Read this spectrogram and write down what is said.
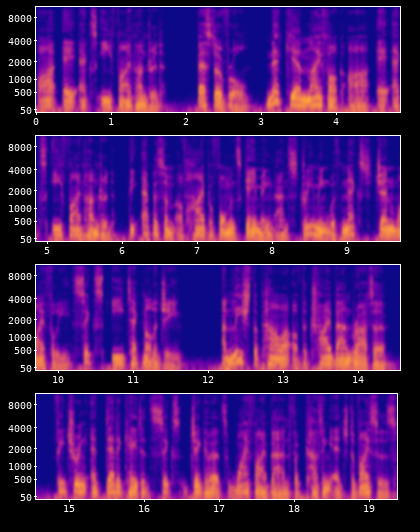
R-AXE 500 Best overall, Netgear Nighthawk R-AXE 500 the epitome of high-performance gaming and streaming with next-gen Wi-Fi 6E technology. Unleash the power of the tri-band router, featuring a dedicated 6 GHz Wi-Fi band for cutting-edge devices,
